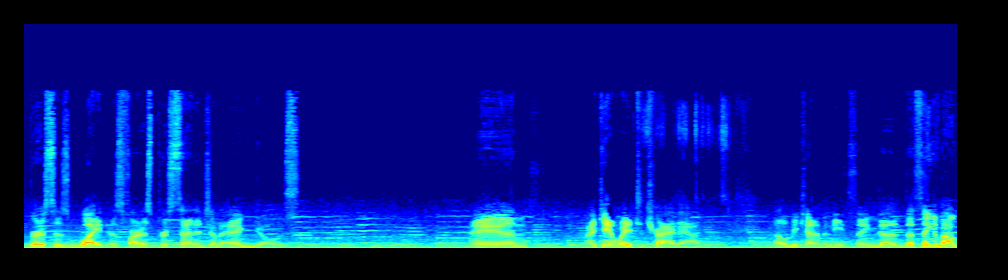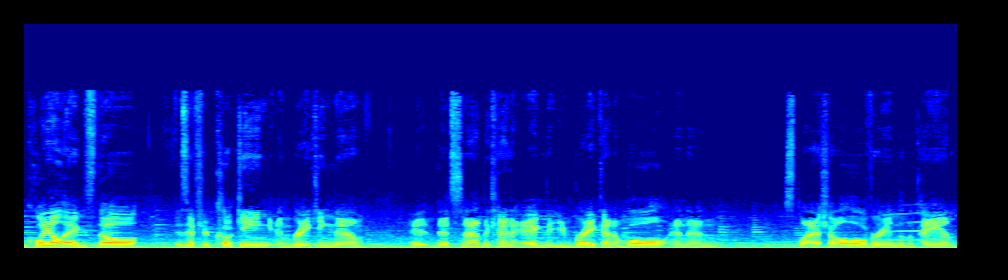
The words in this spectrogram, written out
versus white as far as percentage of egg goes. And I can't wait to try that. That'll be kind of a neat thing. The, the thing about quail eggs, though, is if you're cooking and breaking them, it, it's not the kind of egg that you break on a bowl and then splash all over into the pan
